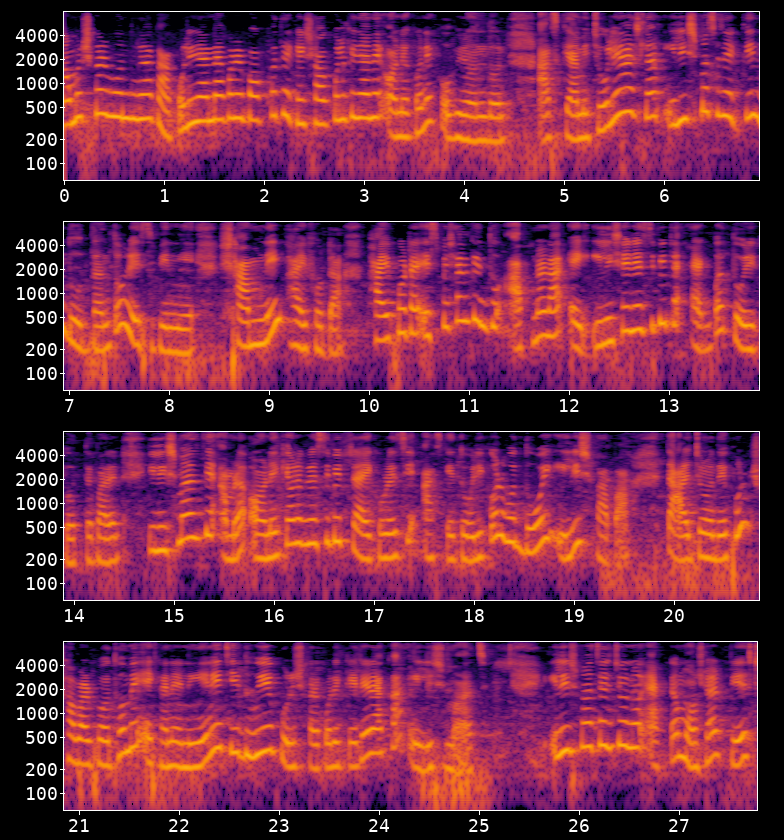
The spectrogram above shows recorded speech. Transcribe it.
নমস্কার বন্ধুরা, কাকলি রান্নাঘরের পক্ষ থেকে সকলকে জানাই অনেক অনেক অভিনন্দন। আজকে আমি চলে আসলাম ইলিশ মাছের একটি দুর্দান্ত রেসিপি নিয়ে। সামনেই ভাইফোঁটা। ভাইফোঁটা স্পেশাল কিন্তু আপনারা এই ইলিশের রেসিপিটা একবার তৈরি করতে পারেন। ইলিশ মাছ দিয়ে আমরা অনেকে অনেক রেসিপি ট্রাই করেছি। আজকে তৈরি করব দই, ইলিশ ভাপা তার জন্য দেখুন, সবার প্রথমে এখানে নিয়ে নিয়েছি ধুয়ে পরিষ্কার করে কেটে রাখা ইলিশ মাছ। ইলিশ মাছের জন্য একটা মশলার পেস্ট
